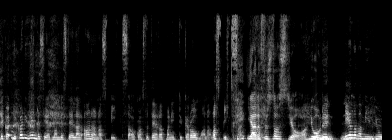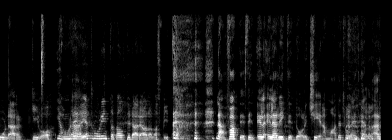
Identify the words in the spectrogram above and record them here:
det kan, det kan ju hända sig att man beställer ananaspizza och konstaterar att man inte tycker om ananaspizza. Ja, förstås ja. Jo, men nu, 11 mm. miljoner kilo. Ja, Nej, det... jag tror inte att allt det där är ananaspizza. Nej, faktiskt inte. Eller, eller riktigt dålig kinamat, det tror jag inte heller.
